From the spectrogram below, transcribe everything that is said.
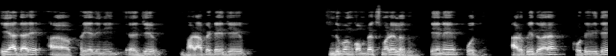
એ આધારે ફરિયાદીની જે ભાડા પેટે જે સિંધુભવન કોમ્પ્લેક્સ મળેલ હતું તેને પોત, આરોપી દ્વારા ખોટી રીતે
